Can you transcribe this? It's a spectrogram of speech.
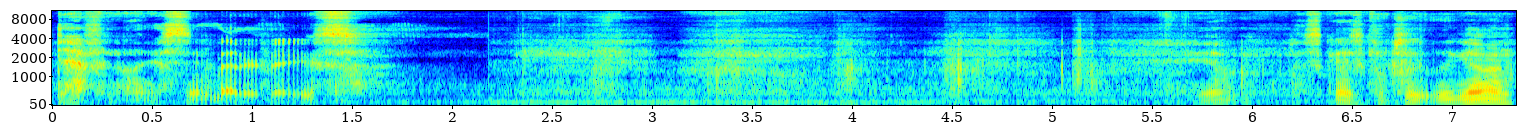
Definitely seen better days. Yep. This guy's completely gone.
